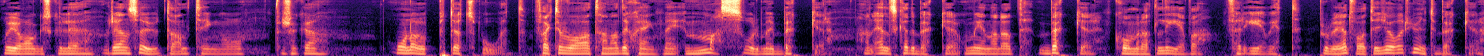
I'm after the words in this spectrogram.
Och jag skulle rensa ut allting och försöka ordna upp dödsboet. Faktum var att han hade skänkt mig massor med böcker. Han älskade böcker och menade att böcker kommer att leva för evigt. Problemet var att det gör ju inte böcker.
